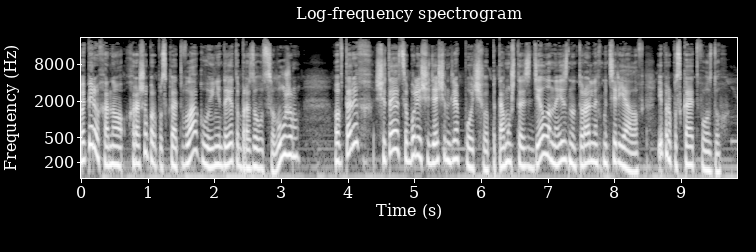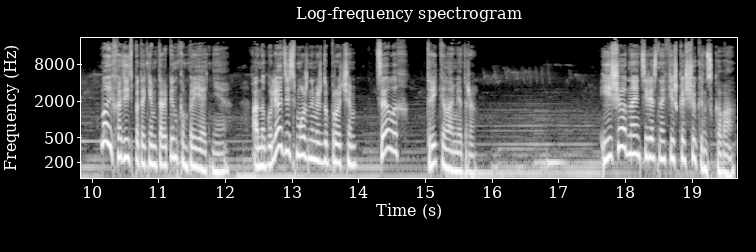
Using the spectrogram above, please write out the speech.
Во-первых, оно хорошо пропускает влагу и не дает образовываться лужам. Во-вторых, считается более щадящим для почвы, потому что сделано из натуральных материалов и пропускает воздух. Ну и ходить по таким тропинкам приятнее. А нагулять здесь можно, между прочим, целых 3 километра. И еще одна интересная фишка Щукинского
